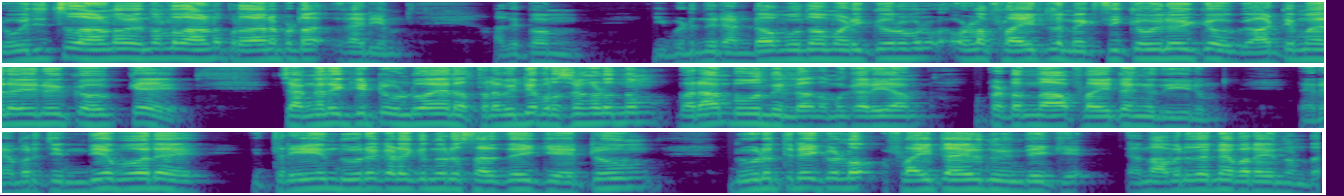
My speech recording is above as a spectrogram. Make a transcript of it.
യോജിച്ചതാണോ എന്നുള്ളതാണ് പ്രധാനപ്പെട്ട കാര്യം. അതിപ്പം ഇവിടുന്ന് രണ്ടോ മൂന്നോ മണിക്കൂർ ഉള്ള ഫ്ലൈറ്റിൽ മെക്സിക്കോയിലേക്കോ ഗാട്ടിമാലയിലേക്കോ ഒക്കെ ചങ്ങലക്കിട്ട് കൊണ്ടുപോയാൽ അത്ര വലിയ പ്രശ്നങ്ങളൊന്നും വരാൻ പോകുന്നില്ല നമുക്കറിയാം. പെട്ടെന്ന് ആ ഫ്ലൈറ്റ് അങ്ങ് തീരും. നേരെ മറിച്ച് ഇന്ത്യ പോലെ ഇത്രയും ദൂരെ കിടക്കുന്ന ഒരു സ്ഥലത്തേക്ക് ഏറ്റവും ദൂരത്തിലേക്കുള്ള ഫ്ലൈറ്റ് ആയിരുന്നു ഇന്ത്യയ്ക്ക് എന്ന് അവർ തന്നെ പറയുന്നുണ്ട്.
